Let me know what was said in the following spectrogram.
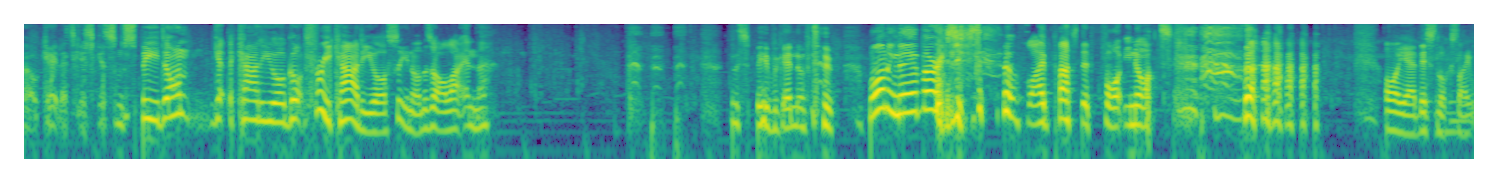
Okay, let's just get some speed on. Get the cardio got free cardio, so you know there's all that in there. the speed we're getting up to. Morning, neighbour! Just fly past at 40 knots. oh yeah, this looks like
